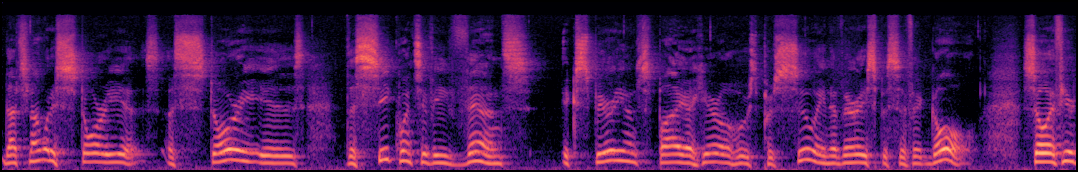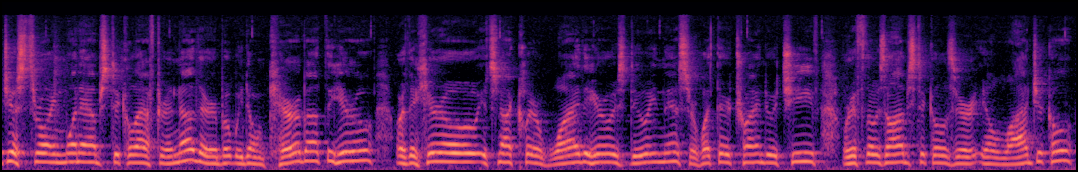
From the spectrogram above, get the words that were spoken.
that's not what a story is. A story is the sequence of events experienced by a hero who's pursuing a very specific goal. So if you're just throwing one obstacle after another, but we don't care about the hero, or the hero, it's not clear why the hero is doing this, or what they're trying to achieve, or if those obstacles are illogical,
